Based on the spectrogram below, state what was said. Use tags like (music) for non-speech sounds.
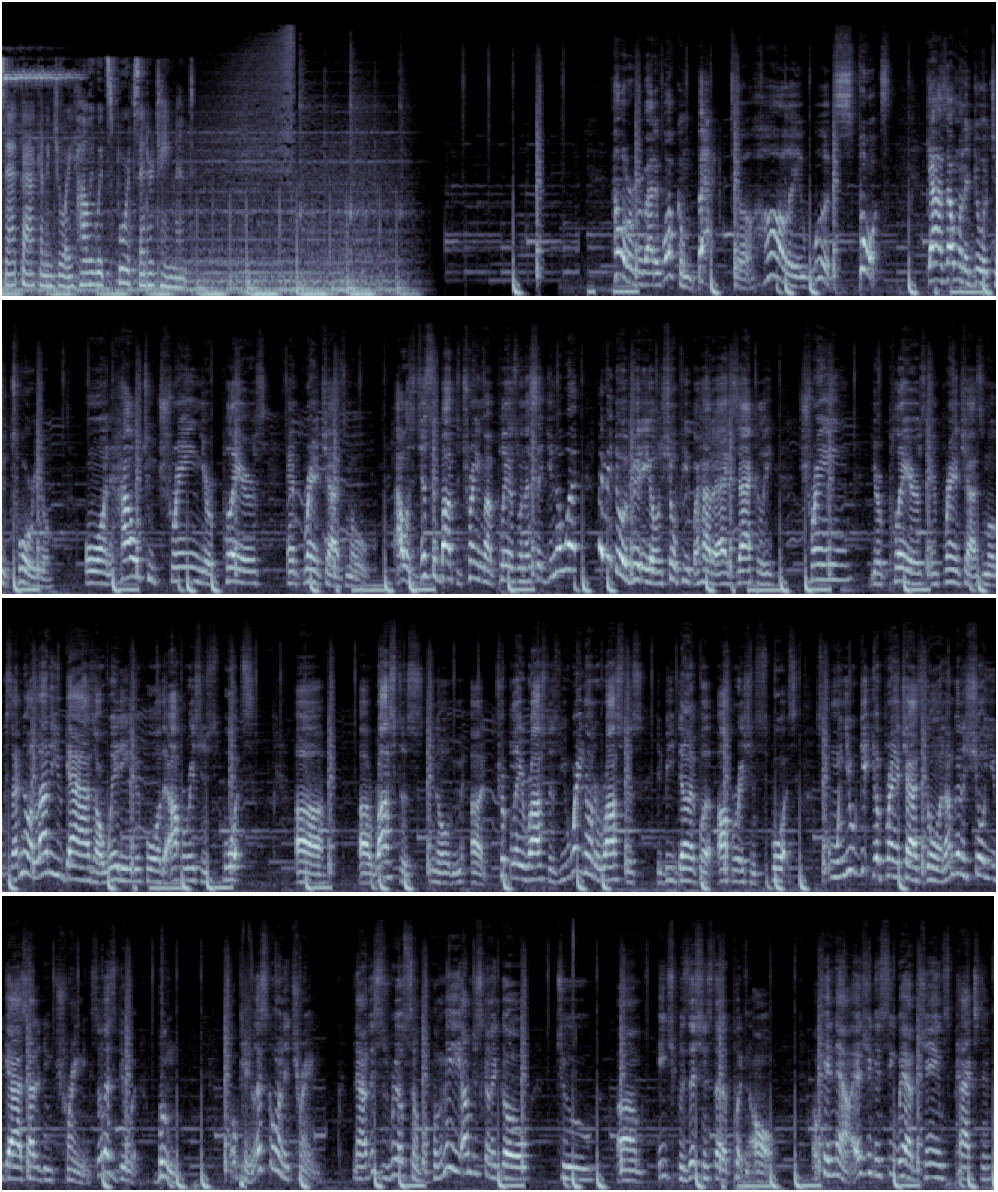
Sat back and enjoy Hollywood sports entertainment. Hello, everybody. Welcome back to Hollywood Sports. Guys, I want to do a tutorial on how to train your players in franchise mode. I was just about to train my players when I said, you know what? Let me do a video and show people how to exactly train your players in franchise mode. Because I know a lot of you guys are waiting before the Operation Sports uh, uh, rosters, you know, uh, AAA rosters. You're waiting on the rosters to be done for Operation Sports. So when you get your franchise going, I'm going to show you guys how to do training. So let's do it. Boom. Okay, let's go into training. Now, this is real simple. For me, I'm just going to go to um, each position instead of putting all. Okay, now, as you can see, we have James Paxton,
